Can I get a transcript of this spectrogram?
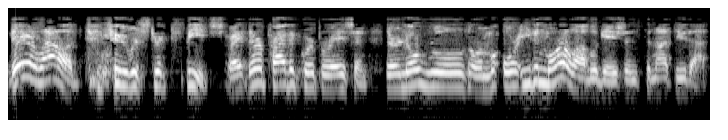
they're allowed to restrict speech, right? They're a private corporation. There are no rules or, or even moral obligations to not do that.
